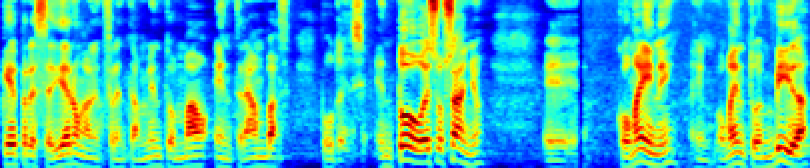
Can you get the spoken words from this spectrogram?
que precedieron al enfrentamiento armado entre ambas potencias. En todos esos años, eh, Khomeini, en momento en vida,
